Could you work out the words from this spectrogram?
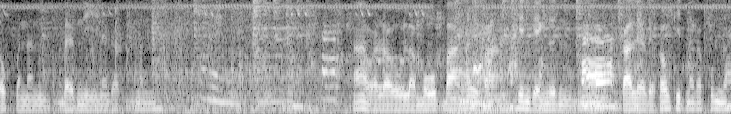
ตกวันนั้นแบบนี้นะครับมันถ้าว่าเราละโมบบางเลยบางเห็นแก่เงินการแล้วแต่เขาคิดนะครับพุ่มนะ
